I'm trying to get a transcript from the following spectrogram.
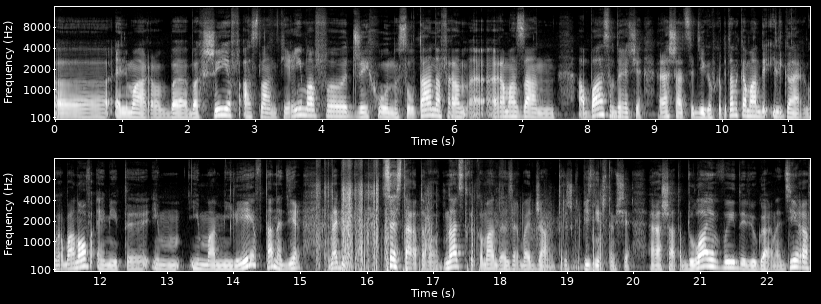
Е, Ельмар Бахшиєв, Аслан Керімов, е, Джейхун Султанов, Рам, е, Рамазан Абасов, до речі, Рашад Садігов, капітан команди Ільгар Гурбанов, Еміт Ім, Імамілєєв та Надір Набік. Це стартова 11 команда Азербайджану. Трішки пізніше там ще Рашат Абдулаєв вийде, Вюгар Надіров,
